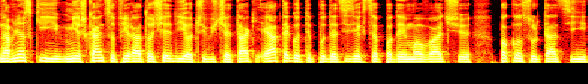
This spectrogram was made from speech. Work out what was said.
Na wnioski mieszkańców i rad oczywiście tak. Ja tego typu decyzje chcę podejmować e, po konsultacji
